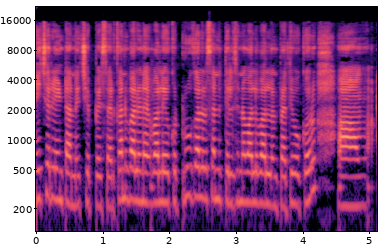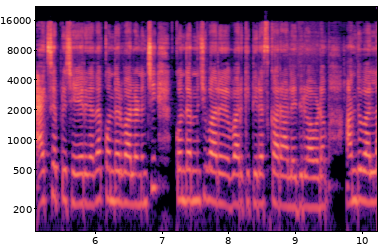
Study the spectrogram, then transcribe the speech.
నేచర్ ఏంటనేది చెప్పేశారు. కానీ వాళ్ళని వాళ్ళ యొక్క ట్రూ కలర్స్ అని తెలిసిన వాళ్ళు వాళ్ళని ప్రతి ఒక్కరు యాక్సెప్ట్ చేయరు కదా. కొందరు వాళ్ళ నుంచి కొందరు నుంచి వారి వారికి తిరస్కారాలు ఎదురవడం అందువల్ల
